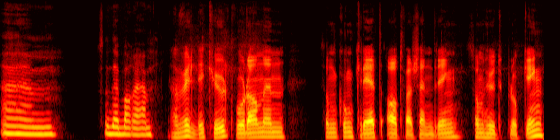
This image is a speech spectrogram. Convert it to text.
Um, så det er bare er veldig kult hvordan en sånn konkret atferdsendring som hudplukking,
